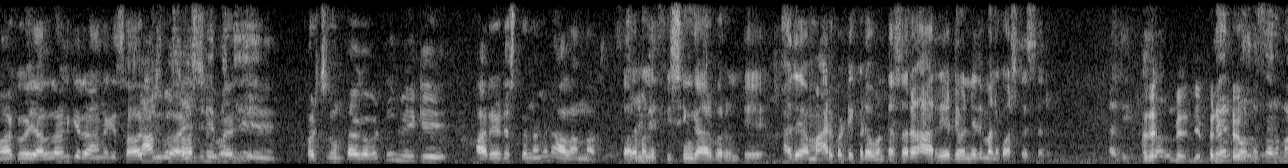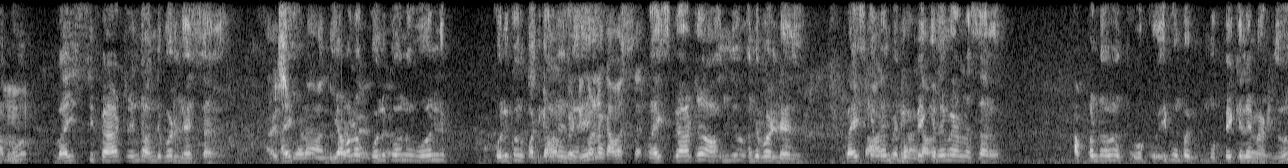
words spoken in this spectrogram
మాకు వెళ్ళడానికి రానికి ఛార్జీలు ఐసీ ఇవన్నీ ఖర్చులు ఉంటాయి కాబట్టి మీకు ఆ రేట్ ఇస్తున్నామని వాళ్ళు అన్నారు. సార్. మనకి ఫిషింగ్ హార్బర్ ఉంటే అదే ఆ మార్కెట్ ఇక్కడే ఉంటుంది సార్ ఆ రేటు అనేది మనకు వస్తుంది సార్ అది. అదే మీరు చెప్పినట్టు. నేర్పాలి సార్ మాకు? వైసీ ప్యాట్ రెండు అందుబాటులో లేదు సార్. ఐస్ కూడా అందుబాటులో ఎవరో లేదు కొనుక్కొని ఓన్లీ కొనుక్కొని పెట్టుకోవడానికి అవ్వదు సార్. వైస్ బ్యాట్ అందు అందుబాటు లేదు. వైస్ ముప్పై కిలోమీటర్లు సార్. అప్ అండ్ డౌన్ ముప్పై ముప్పై కిలోమీటర్లు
